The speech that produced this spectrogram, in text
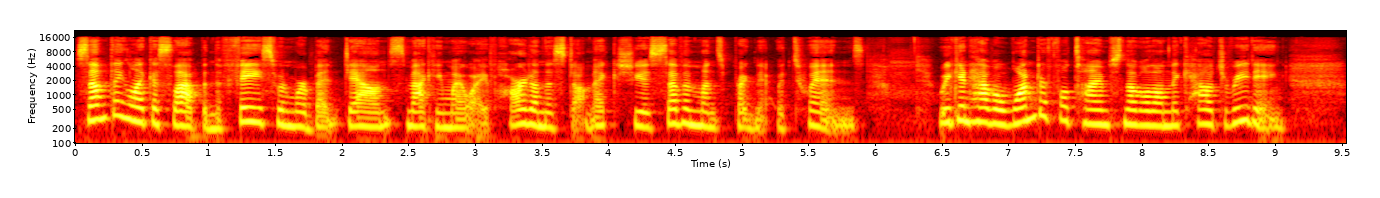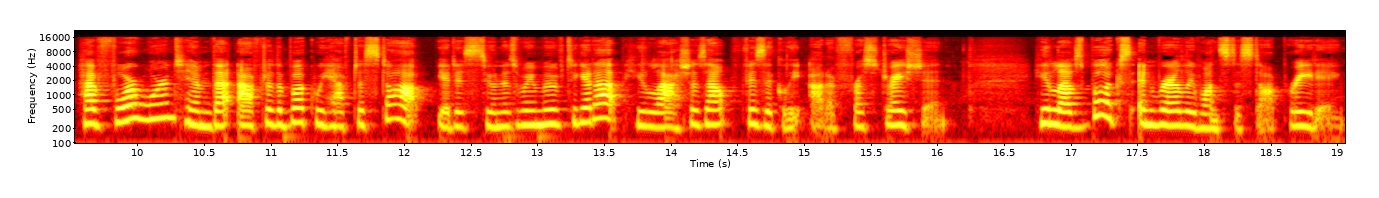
Something like a slap in the face when we're bent down, smacking my wife hard on the stomach. She is seven months pregnant with twins We can have a wonderful time snuggled on the couch reading. Have forewarned him that after the book we have to stop, yet as soon as we move to get up, he lashes out physically out of frustration. He loves books and rarely wants to stop reading.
